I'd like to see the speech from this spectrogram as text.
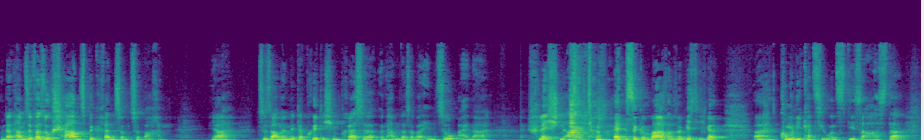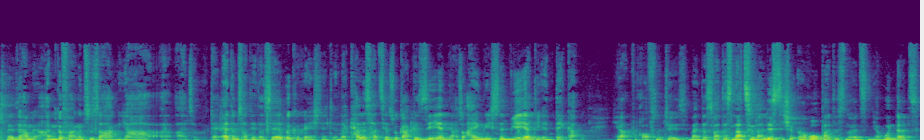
Und dann haben sie versucht, Schadensbegrenzung zu machen. Ja, zusammen mit der britischen Presse und haben das aber in so einer schlechten Art und Weise gemacht, also richtiger äh, Kommunikationsdesaster. Sie haben angefangen zu sagen, ja, äh, also der Adams hat ja dasselbe gerechnet und der Callis hat es ja sogar gesehen. Also eigentlich sind wir ja die Entdecker. Ja, worauf natürlich, ich meine, das war das nationalistische Europa des 19. Jahrhunderts.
